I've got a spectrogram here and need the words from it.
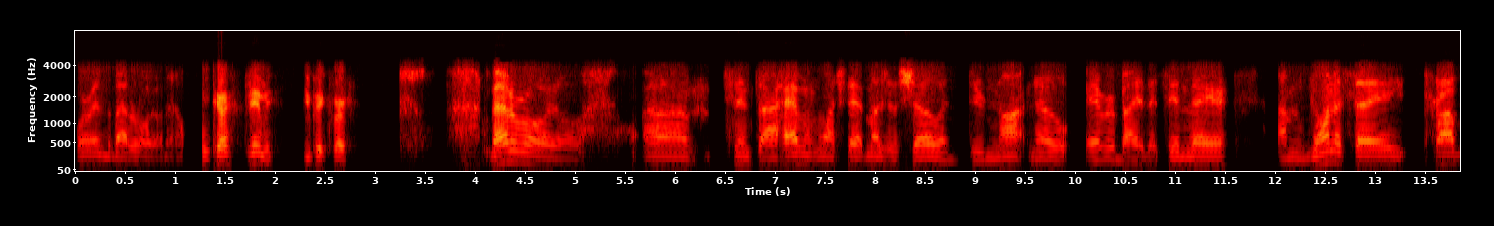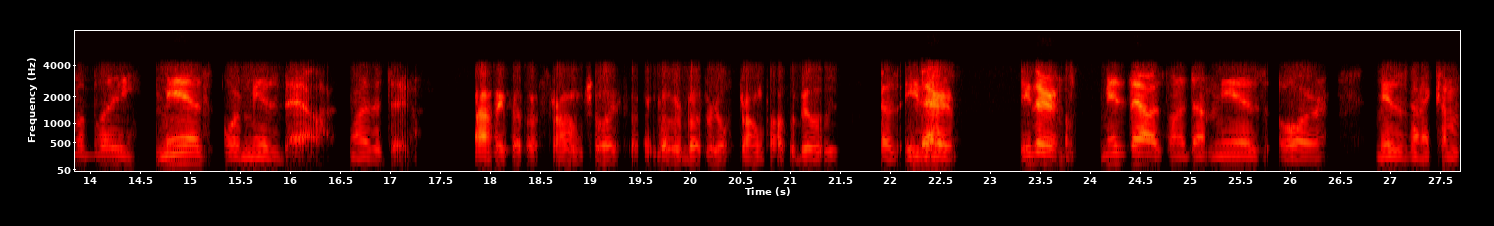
we're in the battle royal now. Okay, Jimmy, you pick first. Battle Royal. Um, since I haven't watched that much of the show and do not know everybody that's in there, I'm gonna say probably Miz or Mizdow, one of the two. I think that's a strong choice. I think those are both real strong possibilities. Because either either Mizdow is going to dump Miz, or Miz is going to come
